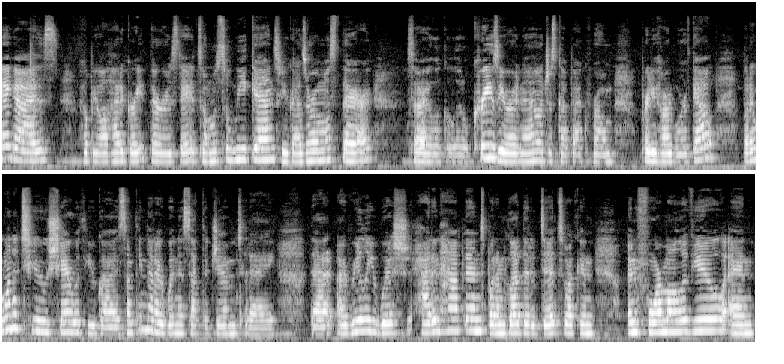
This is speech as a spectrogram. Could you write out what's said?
Hey guys, hope you all had a great Thursday. It's almost a weekend, so you guys are almost there. Sorry I look a little crazy right now. I just got back from a pretty hard workout. But I wanted to share with you guys something that I witnessed at the gym today that I really wish hadn't happened, but I'm glad that it did so I can inform all of you and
